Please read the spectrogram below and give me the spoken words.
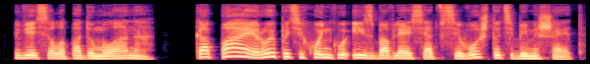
— весело подумала она. «Копай, рой потихоньку и избавляйся от всего, что тебе мешает».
